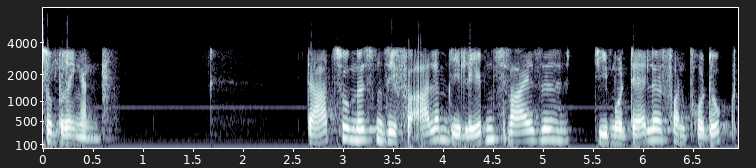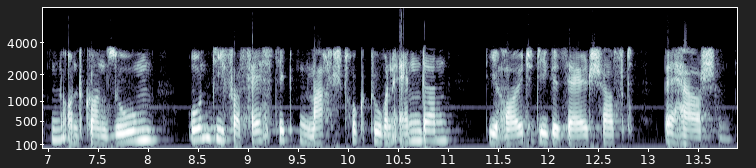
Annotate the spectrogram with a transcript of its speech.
zu bringen. Dazu müssen sie vor allem die Lebensweise, die Modelle von Produkten und Konsum und die verfestigten Machtstrukturen ändern, die heute die Gesellschaft beherrschen.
